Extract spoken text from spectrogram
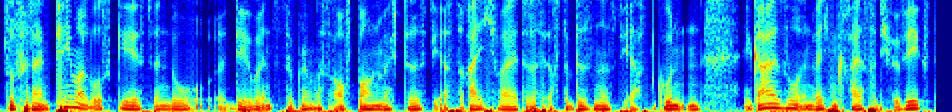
so für dein Thema losgehst, wenn du äh, dir über Instagram was aufbauen möchtest, die erste Reichweite, das erste Business, die ersten Kunden, egal so in welchem Kreis du dich bewegst,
